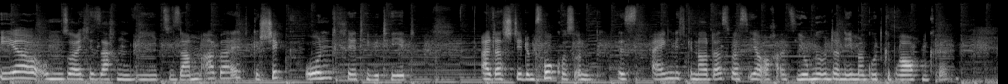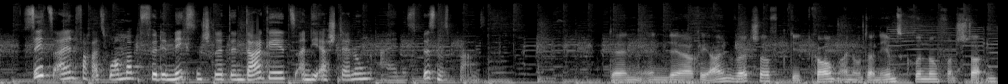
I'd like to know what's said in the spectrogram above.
eher um solche Sachen wie Zusammenarbeit, Geschick und Kreativität. All das steht im Fokus und ist eigentlich genau das, was ihr auch als junge Unternehmer gut gebrauchen könnt. Seht es einfach als Warm-up für den nächsten Schritt, denn da geht es an die Erstellung eines Businessplans. Denn in der realen Wirtschaft geht kaum eine Unternehmensgründung vonstatten,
